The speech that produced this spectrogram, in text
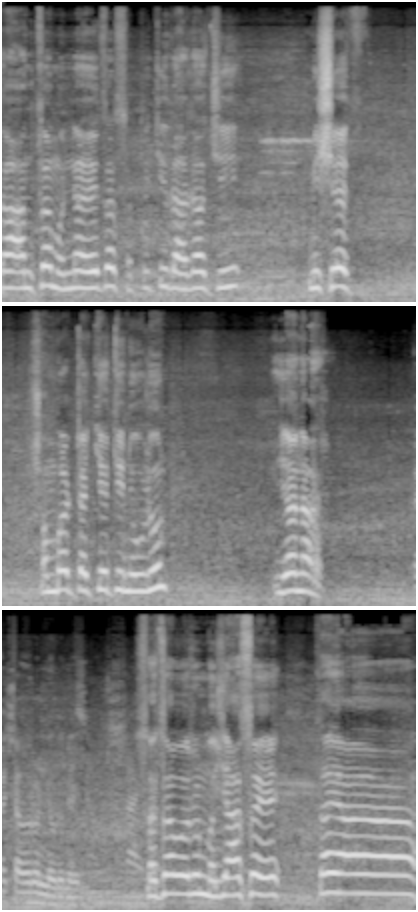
तर आमचं म्हणणं आहे तर सतीची दादाची निषेध शंभर टक्के ती निवडून येणार. कशावरून निवडून येईल? स्वतःवरून म्हणजे असं आहे तर या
